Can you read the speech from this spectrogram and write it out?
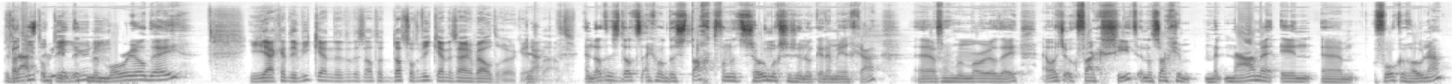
Het staat 10 juni. Memorial Day. Ja, kijk, de weekenden, dat, is altijd, dat soort weekenden zijn wel druk, inderdaad. Ja, en dat is, dat is echt wel de start van het zomerseizoen ook in Amerika, uh, van Memorial Day. En wat je ook vaak ziet, en dat zag je met name in, um, voor corona,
